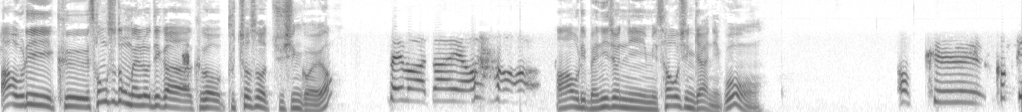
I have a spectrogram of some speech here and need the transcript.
아, 우리 그 성수동 멜로디가 그거 붙여서 주신 거예요? 네, 맞아요. 아, 우리 매니저님이 사오신 게 아니고? 어, 그, 커피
